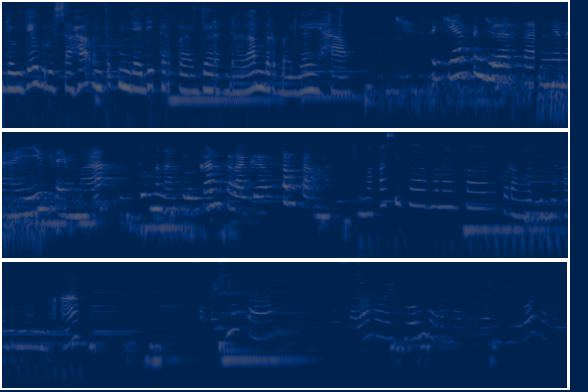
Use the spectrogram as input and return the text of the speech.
Jogja berusaha untuk menjadi terpelajar dalam berbagai hal. Sekian penjelasan mengenai tema itu menaklukkan paragraf pertama. Terima kasih telah menonton, kurang lebihnya kami mohon maaf. Sampai jumpa. Wassalamualaikum warahmatullahi wabarakatuh.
